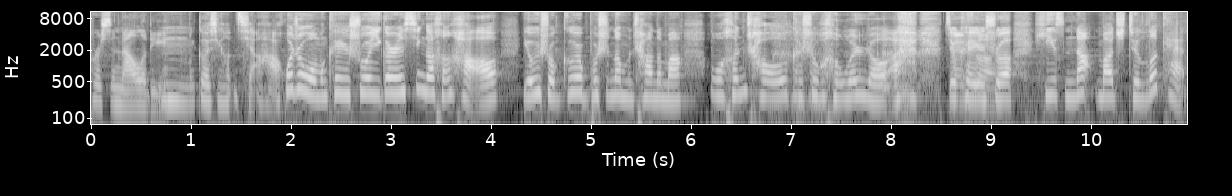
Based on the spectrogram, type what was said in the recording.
personality。嗯，个性很强哈，或者我们可以说一个人性格很好。有一首歌不是那么唱的吗？我很丑，可是我很温柔啊，就可以说 He's not much to look at,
